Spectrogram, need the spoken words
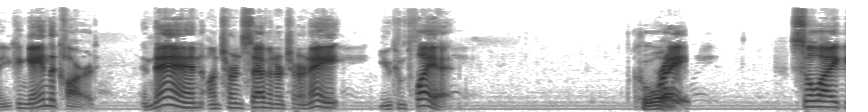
Now you can gain the card, and then on turn seven or turn eight, you can play it. cool. Great. So like,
